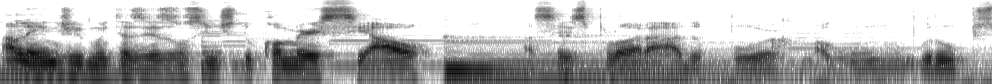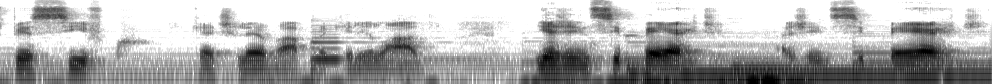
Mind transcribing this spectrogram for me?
além de muitas vezes um sentido comercial a ser explorado por algum grupo específico que quer te levar para aquele lado. E a gente se perde, a gente se perde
